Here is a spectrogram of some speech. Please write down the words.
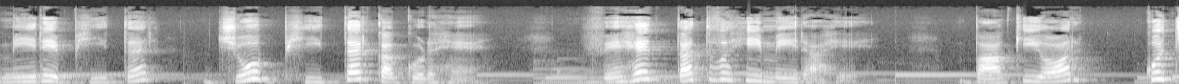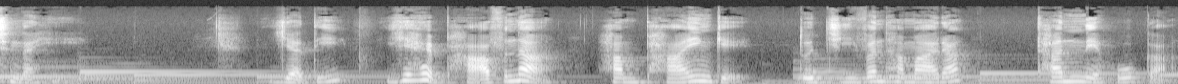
मेरे भीतर, जो भीतर का गुण है, वह तत्व ही मेरा है। बाकी और कुछ नहीं। यदि यह भावना हम भाएँगे तो जीवन हमारा धन्य होगा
